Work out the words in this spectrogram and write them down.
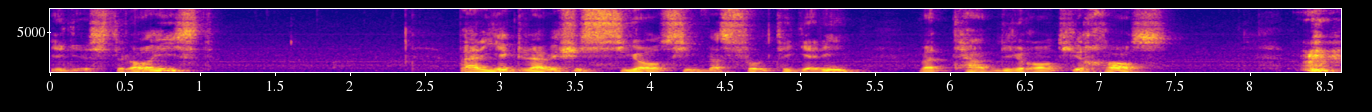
یک اصطلاحی است. بر یک روش سیاسی و سلطگری و تبلیغاتی خاص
